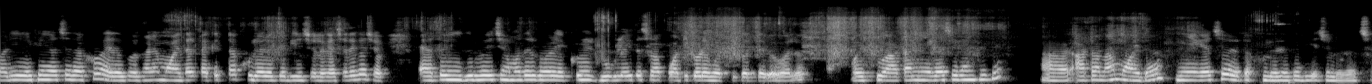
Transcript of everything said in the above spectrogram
বাড়িয়ে রেখে গেছে, দেখো। দেখো, এখানে ময়দার প্যাকেটটা খুলে রেখে দিয়ে চলে গেছে, দেখেছ? এত ইঁদুর হয়েছে আমাদের ঘরে, এক্ষুনি ঢুকলেই তো সব পটি করে ভর্তি করে দেবে, বলো? ও একটু আটা নিয়ে গেছে এখান থেকে। আর আটা না, ময়দা নিয়ে গেছে, আর এটা খুলে রেখে দিয়ে চলে গেছে।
